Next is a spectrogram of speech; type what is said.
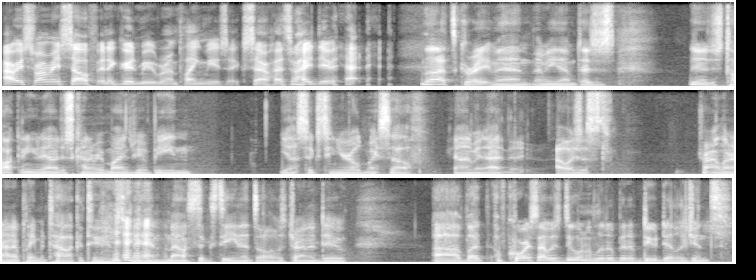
I always find myself in a good mood when I'm playing music. So that's why I do that. No, that's great, man. I mean, I'm I just, you know, just talking to you now just kind of reminds me of being, you know, 16 year old myself. You know, I mean, I, I was just trying to learn how to play Metallica tunes, man. when I was 16, that's all I was trying to do. Uh, but of course, I was doing a little bit of due diligence,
